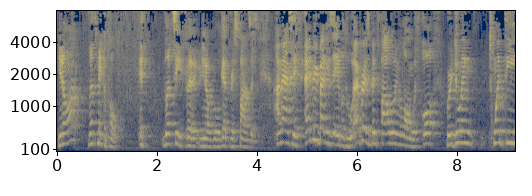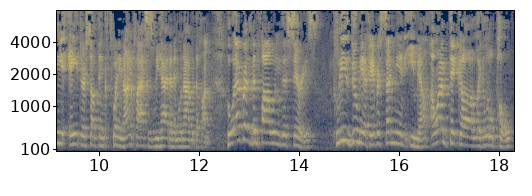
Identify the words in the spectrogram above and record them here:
you know what? Let's make a poll. If, let's see if, uh, you know, we'll get responses. I'm asking if everybody's able to, whoever has been following along with all, we're doing 28 or something, 29 classes we had in Emunah B'Tachon. Whoever has been following this series, please do me a favor. Send me an email. I want to take a, like a little poll.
